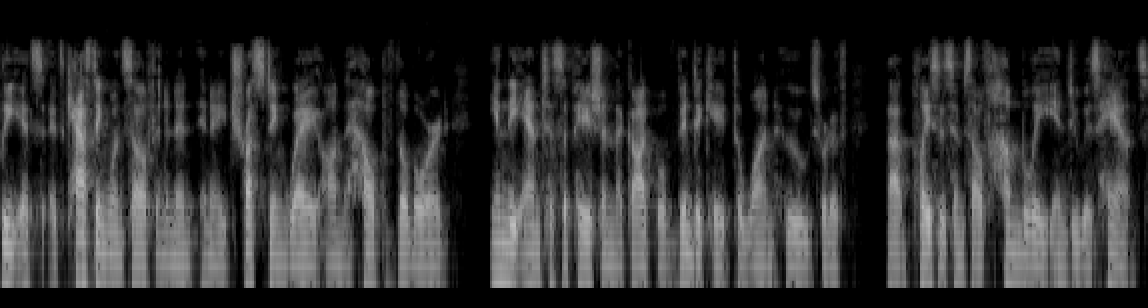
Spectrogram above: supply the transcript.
It's it's casting oneself in an in a trusting way on the help of the Lord, in the anticipation that God will vindicate the one who sort of uh, places himself humbly into His hands.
